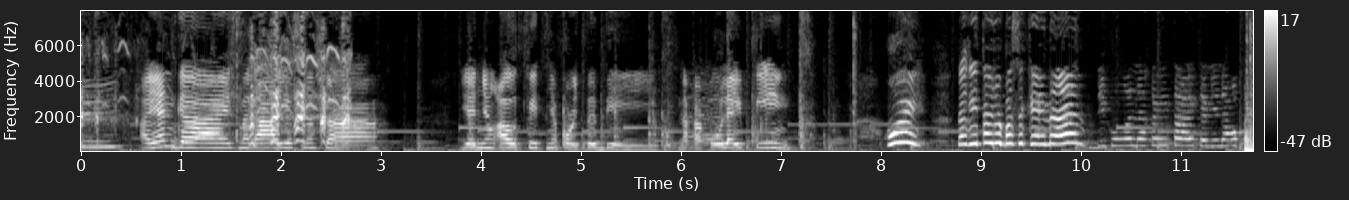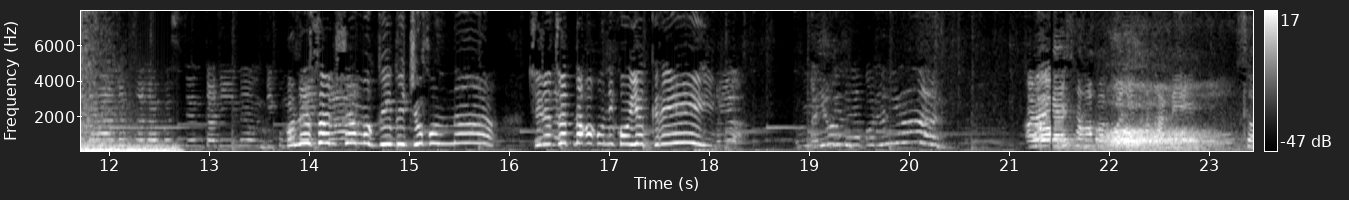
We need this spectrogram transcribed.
Ayan, guys. Nag-aayos na siya. Yan yung outfit niya for today. Nakakulay pink. Hoy! Nakita niyo ba si Kenan? Hindi ko nga nakita. eh. Kanina ko pa nahanap sa labas din kanina. Hindi ko O, makita. nasan siya? Mag-video call na. Sinachat na ako ni Kuya Gray. Kaya, uy, ayun. Hindi na pala yan. Alright guys, nakapagpalit na kami. So,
